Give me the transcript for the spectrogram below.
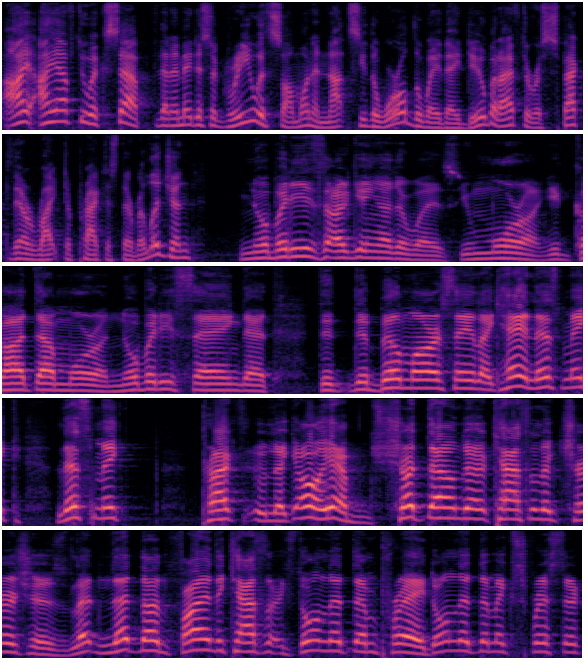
I, I have to accept that I may disagree with someone and not see the world the way they do, but I have to respect their right to practice their religion. Nobody's arguing otherwise. You moron. You goddamn moron. Nobody's saying that. Did, did Bill Maher say like, hey, let's make let's make practice like, oh yeah, shut down the Catholic churches. Let let them find the Catholics. Don't let them pray. Don't let them express their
